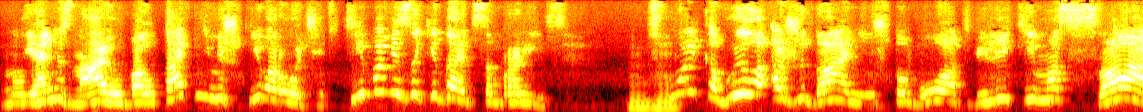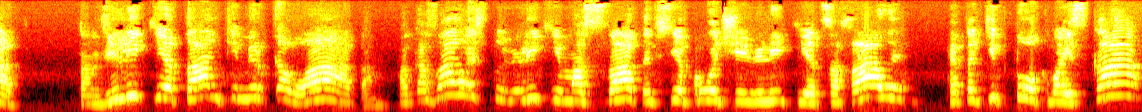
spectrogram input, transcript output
Ну, я не знаю, болтать не мешки ворочать. Типами закидать собрались. Угу. Сколько было ожиданий, что вот, великий Массад, там великие танки Меркова, там. Оказалось, что великий Массад и все прочие великие цахалы – это тикток войска,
